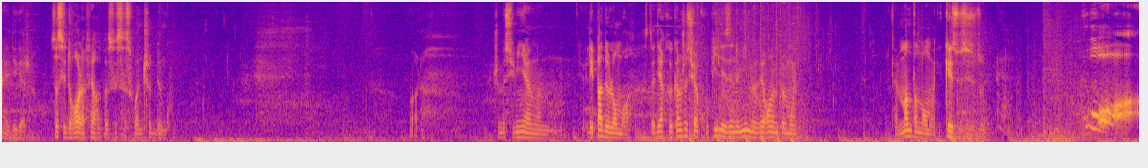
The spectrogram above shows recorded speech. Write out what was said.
Allez, dégage. Ça c'est drôle à faire parce que ça se one shot d'un coup. Voilà. Je me suis mis un, les pas de l'ombre. C'est-à-dire que quand je suis accroupi, les ennemis me verront un peu moins. Enfin, m'entendront moins. Qu'est-ce que c'est ce truc? Oh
